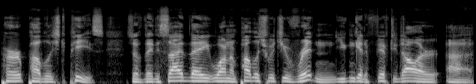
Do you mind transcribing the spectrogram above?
per published piece. So if they decide they want to publish what you've written, you can get a fifty dollar uh,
